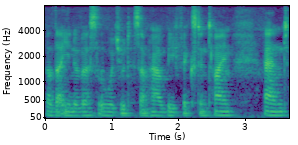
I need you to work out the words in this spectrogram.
of that universal which would somehow be fixed in time? And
